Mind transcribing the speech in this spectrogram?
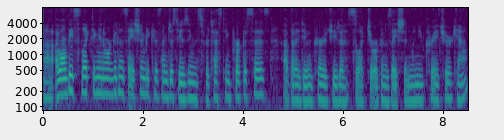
Uh, I won't be selecting an organization because I'm just using this for testing purposes, uh, but I do encourage you to select your organization when you create your account.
